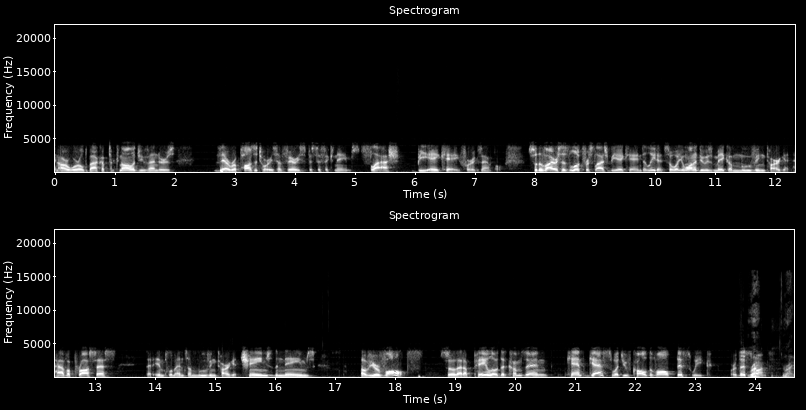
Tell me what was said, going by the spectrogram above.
in our world backup technology vendors, their repositories have very specific names, slash BAK, for example. So the viruses look for slash BAK and delete it. So what you want to do is make a moving target. Have a process that implements a moving target. Change the names of your vaults so that a payload that comes in can't guess what you've called the vault this week or this right, month. Right.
